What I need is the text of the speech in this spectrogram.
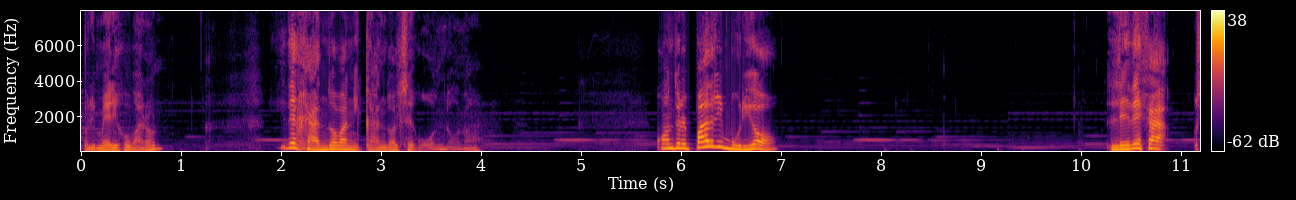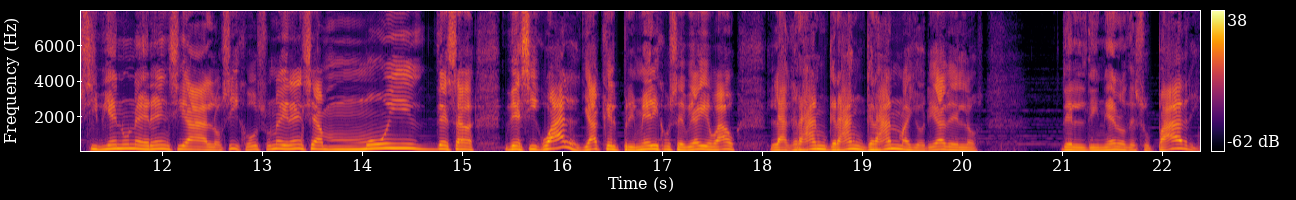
primer hijo varón. y dejando abanicando al segundo, ¿no? Cuando el padre murió, le deja, si bien una herencia a los hijos, una herencia muy desigual, ya que el primer hijo se había llevado la gran, gran, gran mayoría de los, del dinero de su padre.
